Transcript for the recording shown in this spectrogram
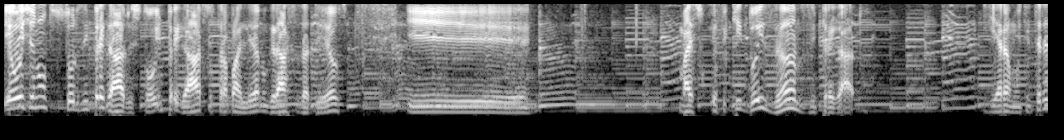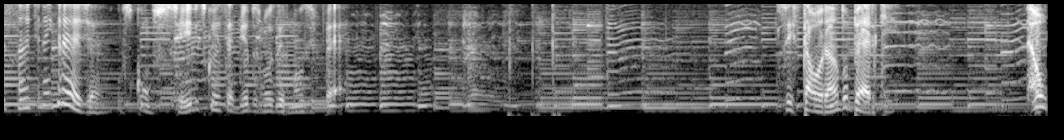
E hoje eu não estou desempregado, estou empregado, estou trabalhando, graças a Deus. E mas eu fiquei dois anos desempregado. E era muito interessante na igreja os conselhos que eu recebia dos meus irmãos de fé. Você está orando, Berg? Não!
